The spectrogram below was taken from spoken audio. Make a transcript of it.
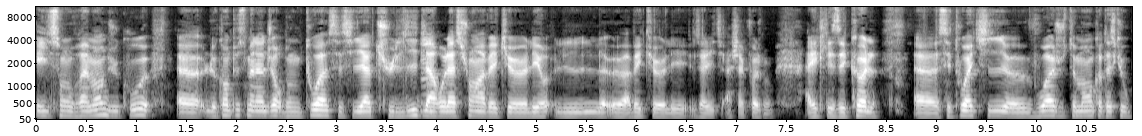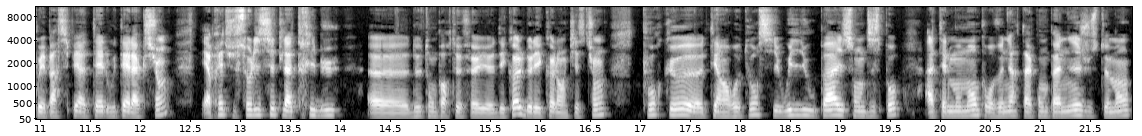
Et ils sont vraiment, du coup, euh, le campus manager, donc toi, Cécilia, tu leads la relation avec euh, les, euh, avec les, à chaque fois, avec les écoles. c'est toi qui vois justement quand est-ce que vous pouvez participer à telle ou telle action. Et après, tu sollicites la tribu de ton portefeuille d'école, de l'école en question, pour que tu aies un retour si oui ou pas ils sont dispo à tel moment pour venir t'accompagner justement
